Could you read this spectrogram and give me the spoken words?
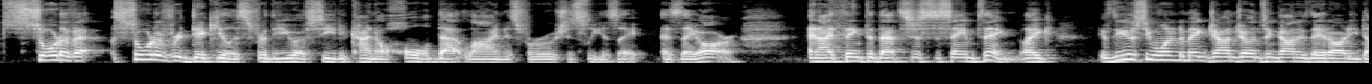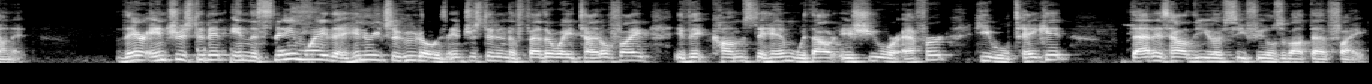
sort of sort of ridiculous for the UFC to kind of hold that line as ferociously as they as they are. And I think that that's just the same thing. Like if the UFC wanted to make Jon Jones and Ngannou, they had already done it. They're interested in in the same way that Henry Cejudo is interested in a featherweight title fight. If it comes to him without issue or effort, he will take it. That is how the UFC feels about that fight.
